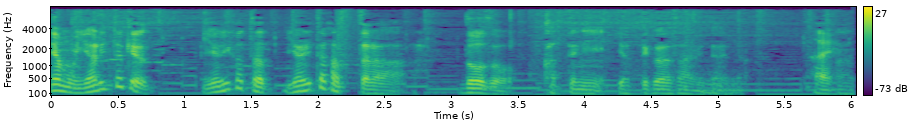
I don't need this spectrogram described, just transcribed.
いやもうやりたけど、やり方、やりたかったら、どうぞ勝手にやってくださいみたいな。はいあ。の、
